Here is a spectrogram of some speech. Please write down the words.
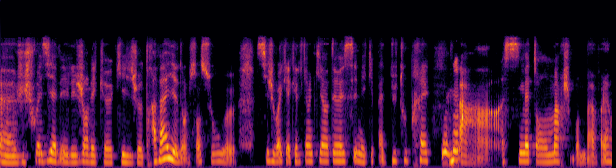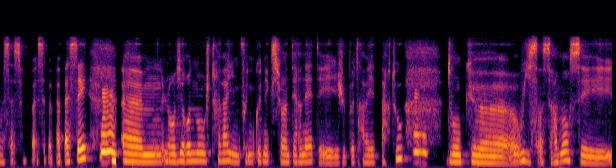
Euh, je choisis avec les gens avec qui je travaille dans le sens où si je vois qu'il y a quelqu'un qui est intéressé mais qui est pas du tout prêt à, à se mettre en marche, bon bah voilà, ça ça peut pas passer. Mmh. Euh, l'environnement où je travaille, il me faut une connexion internet et je peux travailler de partout. Mmh. Donc euh, oui, sincèrement, c'est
